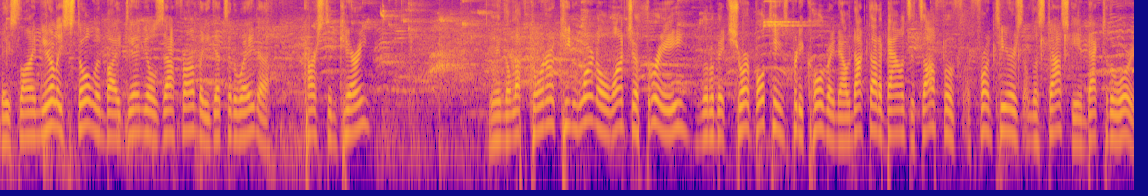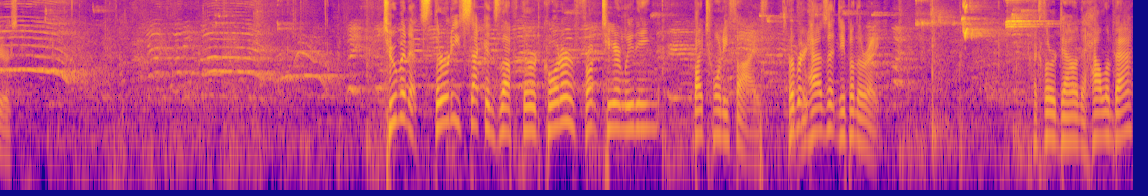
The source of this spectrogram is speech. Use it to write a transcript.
baseline. Nearly stolen by Daniel Zaffron, but he gets it away to Karsten Carey. In the left corner, Keaton Warren will launch a three. A little bit short. Both teams pretty cold right now. Knocked out of bounds. It's off of Frontiers Listowski and back to the Warriors. Two minutes, 30 seconds left third quarter. Frontier leading by 25. Herbert has it deep on the right. Eckler down to Hallenbeck.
